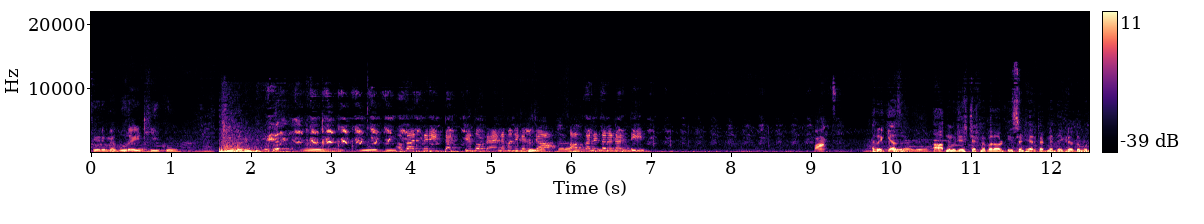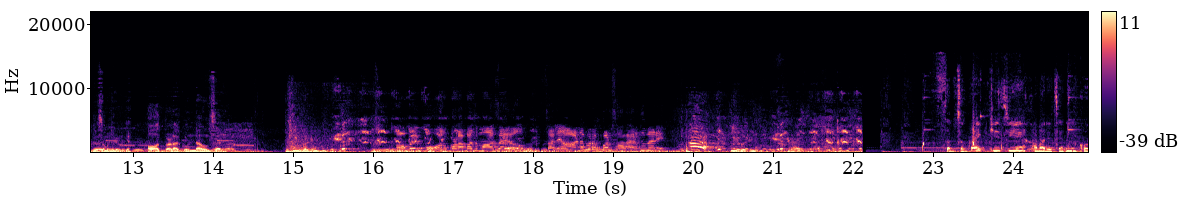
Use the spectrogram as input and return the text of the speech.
फिर मैं बुरा ही ठीक हूँ। अबे तेरी टट्टी तो पैंट में निकल जा। साफ़ कर ली तेरी टट्टी। अरे क्या सर? आपने मुझे इस चश्मे पर और डिसेंट हेयर कट में देख रहे हो तो बुद्धू समझ गए क्या? बहुत बड़ा गुंडा हूँ सर। हाँ भाई बहुत बड़ा बदमाश है। हो साले आने बराबर सारा है तुम्हारे। सब्सक्राइब कीजिए हमारे चैनल को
